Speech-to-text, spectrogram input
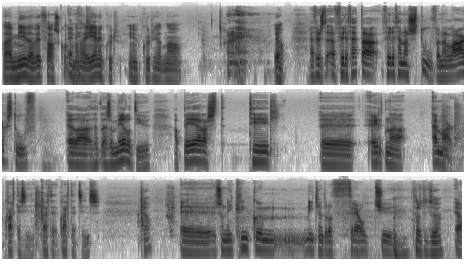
það er miða við það sko. Það er einhver, einhver hérna já, en þú veist fyrir þetta fyrir þennan stúf, þennan lagstúf eða þetta, þessa melodíu að berast til uh, eirna Emma kvartetsins, uh, svona í kringum 1930 32 já,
